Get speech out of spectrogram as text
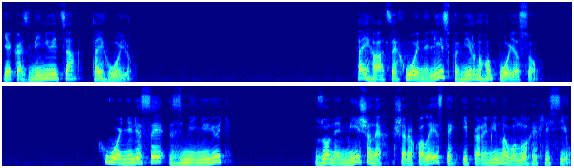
яка змінюється тайгою. Тайга це хвойний ліс помірного поясу. Хвойні ліси змінюють зони мішаних, широколистих і перемінно вологих лісів.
